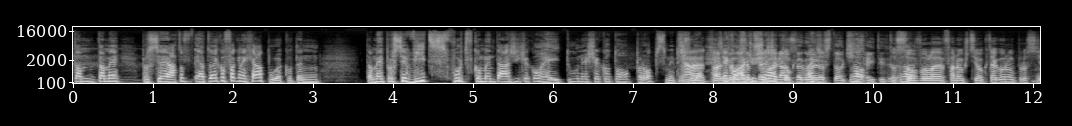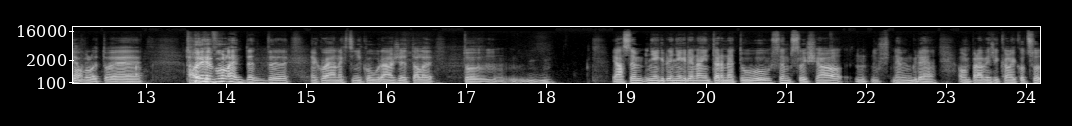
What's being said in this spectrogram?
tam, tam je prostě, já to, já to jako fakt nechápu, jako ten, tam je prostě víc furt v komentářích jako hejtu, než jako toho props mi přijde. Já- Ale jako ať jsem už na, na Octagonu ať- nedostal, číst no, hejty. To. No. jsou, vole, fanoušci OKTAGONu prostě, No. vole, to je, to Ale je, vole, ten, ten, jako já nechci nikoho urážet, ale to, já jsem někde, někde na internetu jsem slyšel, už nevím kde, a on právě říkal, jako co,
